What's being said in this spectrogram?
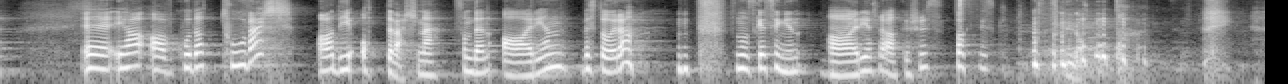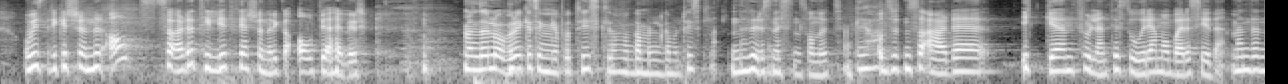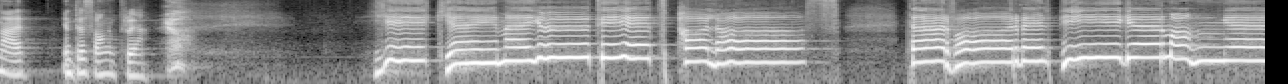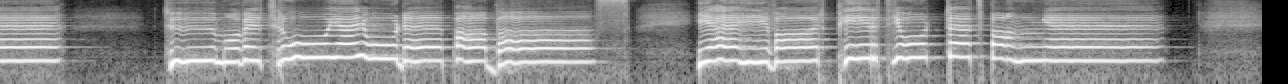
Eh, jeg har avkoda to vers av de åtte versene som den arien består av. Så nå skal jeg synge en arie fra Akershus, faktisk. Og hvis dere ikke skjønner alt, så er dere tilgitt, for jeg skjønner ikke alt, jeg heller. Men det lover å ikke synge på tysk? Sånn gammel, gammel tysk? Den høres nesten sånn ut. Og dessuten så er det ikke en fullendt historie, jeg må bare si det. Men den er interessant, tror jeg. Gikk jeg meg ut i et palass, der var vel piger mange. Vel tro jeg gjorde pabbas. Jeg var pirt hjortet bange.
